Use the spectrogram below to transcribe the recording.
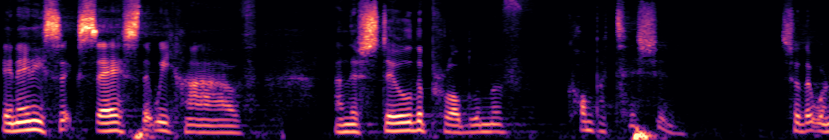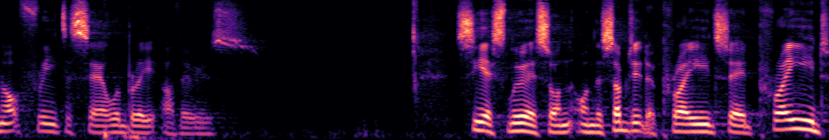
in any success that we have. And there's still the problem of competition so that we're not free to celebrate others. C.S. Lewis, on, on the subject of pride, said, Pride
